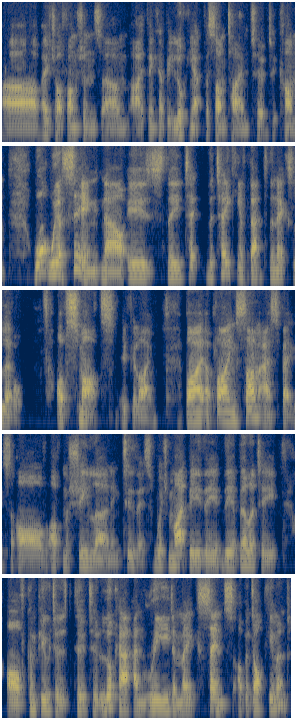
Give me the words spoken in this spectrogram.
uh, HR functions, um, I think, have been looking at for some time to, to come. What we're seeing now is the, the taking of that to the next level of smarts, if you like, by applying some aspects of, of machine learning to this, which might be the, the ability of computers to, to look at and read and make sense of a document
